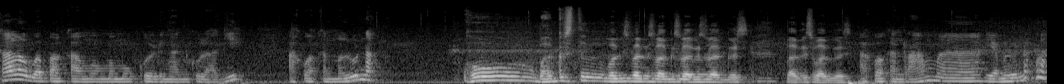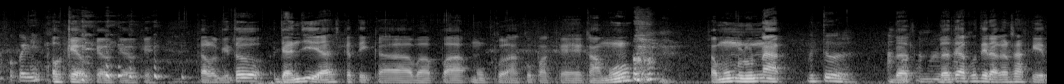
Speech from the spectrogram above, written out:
Kalau bapak kamu memukul denganku lagi, aku akan melunak. Oh, bagus tuh. Bagus bagus bagus bagus bagus. Bagus bagus. Aku akan ramah, ya melunak lah pokoknya. Oke oke oke oke. Kalau gitu janji ya ketika bapak mukul aku pakai kamu, kamu melunak. Betul. Aku Ber- akan melunak. berarti aku tidak akan sakit.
